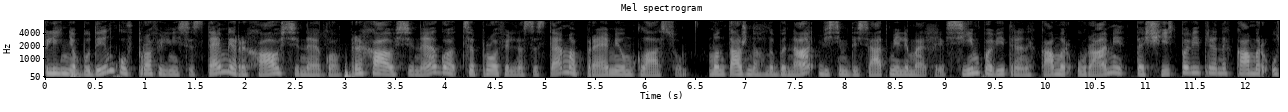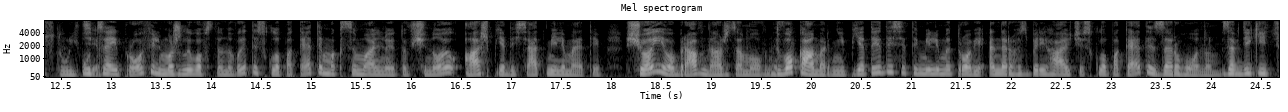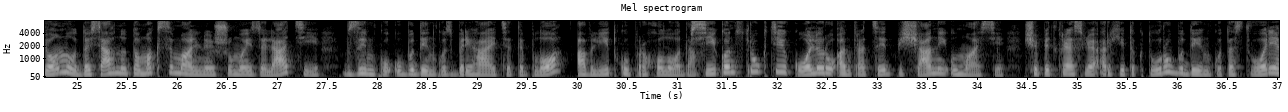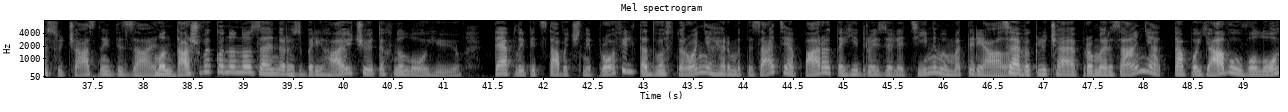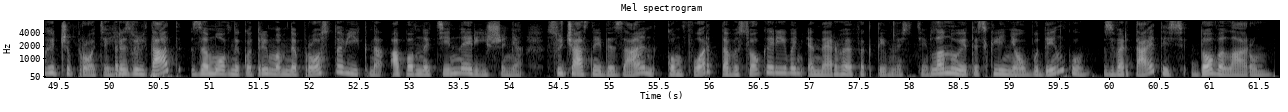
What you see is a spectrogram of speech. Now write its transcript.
Вкління будинку в профільній системі Рехао Сінего. Рехао Сінего це профільна система преміум класу. Монтажна глибина 80 мм, 7 повітряних камер у рамі та 6 повітряних камер у стульці. У цей профіль можливо встановити склопакети максимальною товщиною аж 50 мм, що і обрав наш замовник. Двокамерні 50-мм енергозберігаючі склопакети з аргоном. Завдяки цьому досягнуто максимальної шумоізоляції. Взимку у будинку зберігається тепло, а влітку прохолода. Всі конструкції кольору антрацит піщаний у масі, що підкреслює архітектуру будинку та створює сучасний дизайн. Монтаж виконано за енергозберігаючою технологією. Теплий підставочний профіль та двостороння герметизація паро та гідроізоляційними матеріалами. Це виключає промерзання та появу вологи чи протягів. Результат замовник отримав не просто вікна, а повноцінне рішення, сучасний дизайн, комфорт та високий рівень енергоефективності. Плануєте скління у будинку? Звертайтесь до Веларум.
